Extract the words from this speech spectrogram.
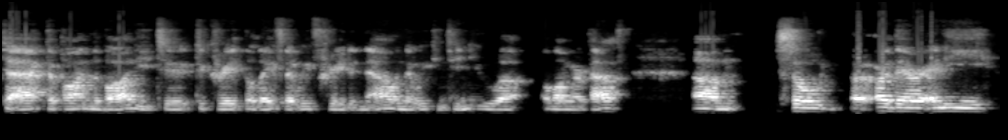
to act upon the body to to create the life that we've created now and that we continue uh, along our path. Um, so, are, are, there any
